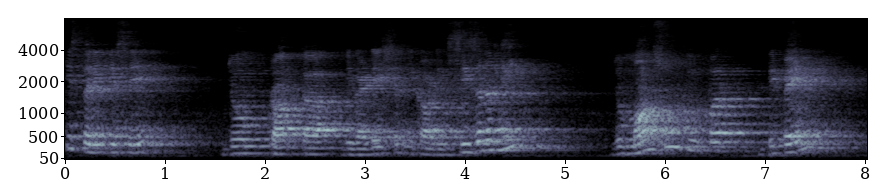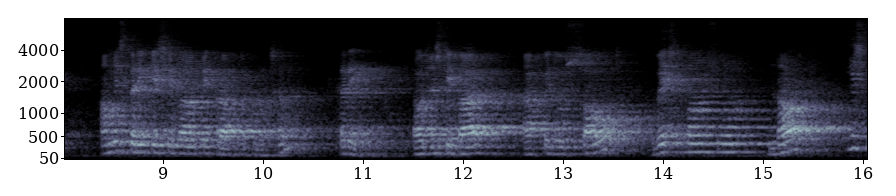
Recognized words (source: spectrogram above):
किस तरीके से जो क्रॉप का डिवाइडेशन अकॉर्डिंग सीजनली जो मानसून के ऊपर डिपेंड हम इस तरीके से वहाँ पे क्रॉप का प्रोडक्शन करें और जिसके बाद आपके जो south west monsoon north east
